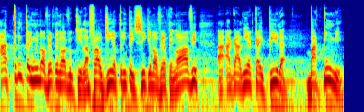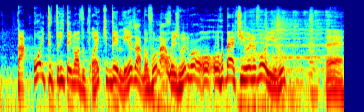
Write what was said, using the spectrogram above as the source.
a 31,99 o quilo, a fraldinha 35,99, a, a galinha caipira Batume tá 8,39 Olha que beleza, eu vou lá hoje, hoje ô, ô Robertinho, hoje eu vou ir, viu? É,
